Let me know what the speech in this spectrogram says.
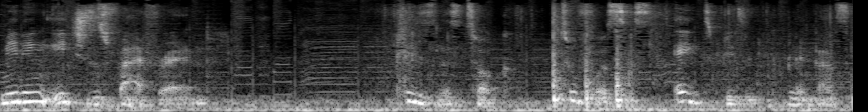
Meaning each is five rand. Please let's talk. Two for six eight beauty blenders.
